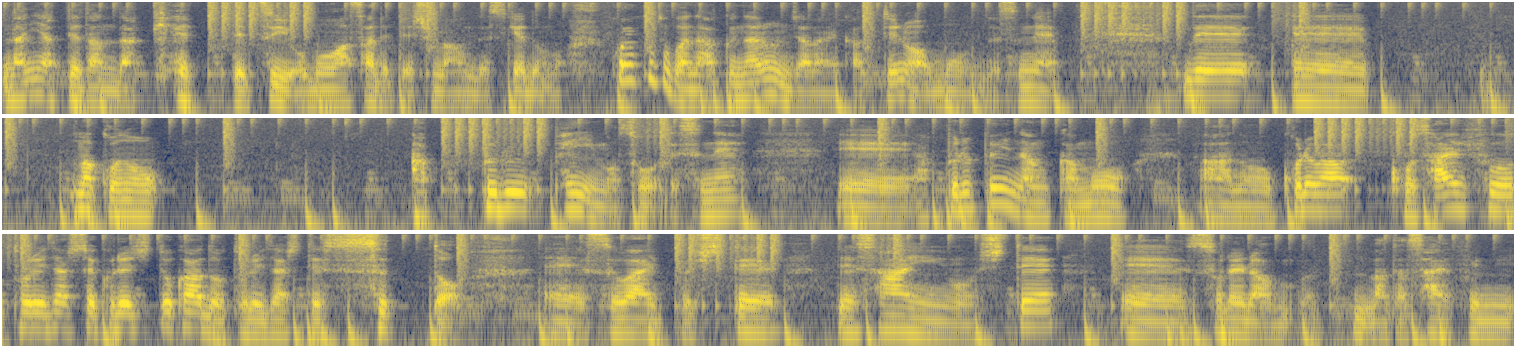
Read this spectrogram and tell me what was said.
何やってたんだっけってつい思わされてしまうんですけどもこういうことがなくなるんじゃないかっていうのは思うんですね。で、えーまあ、この Apple Pay もそうですね。えー、Apple Pay なんかもあのこれはこう財布を取り出してクレジットカードを取り出してスッと、えー、スワイプしてでサインをして、えー、それらまた財布に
